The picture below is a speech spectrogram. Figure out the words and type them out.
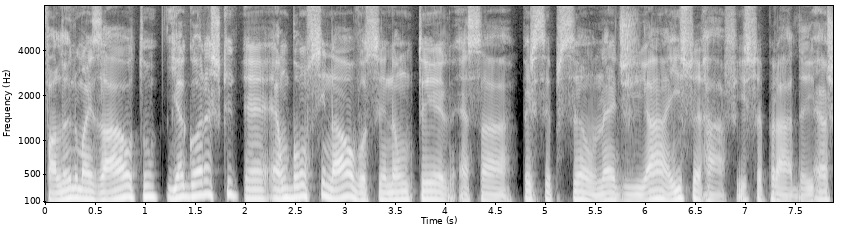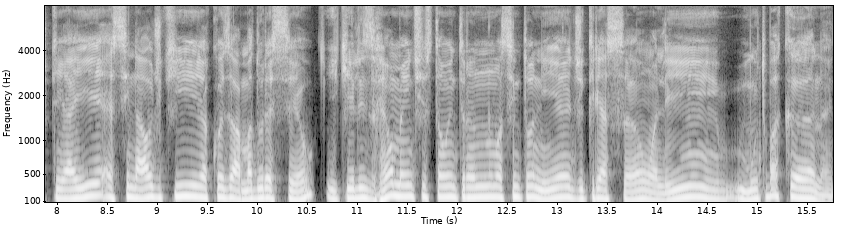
falando mais alto e agora acho que é, é um bom sinal você não ter essa percepção, né, de ah, isso é RAF, isso é Prada. Eu acho que aí é sinal de que a coisa amadureceu e que eles realmente estão entrando numa sintonia de criação ali muito bacana.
